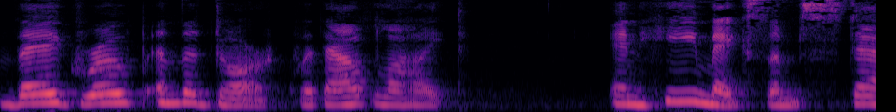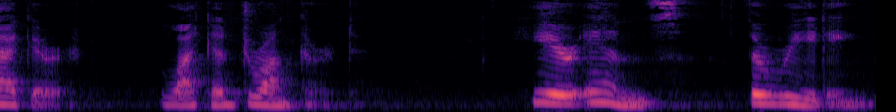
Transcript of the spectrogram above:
They grope in the dark without light, and he makes them stagger like a drunkard. Here ends the reading.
